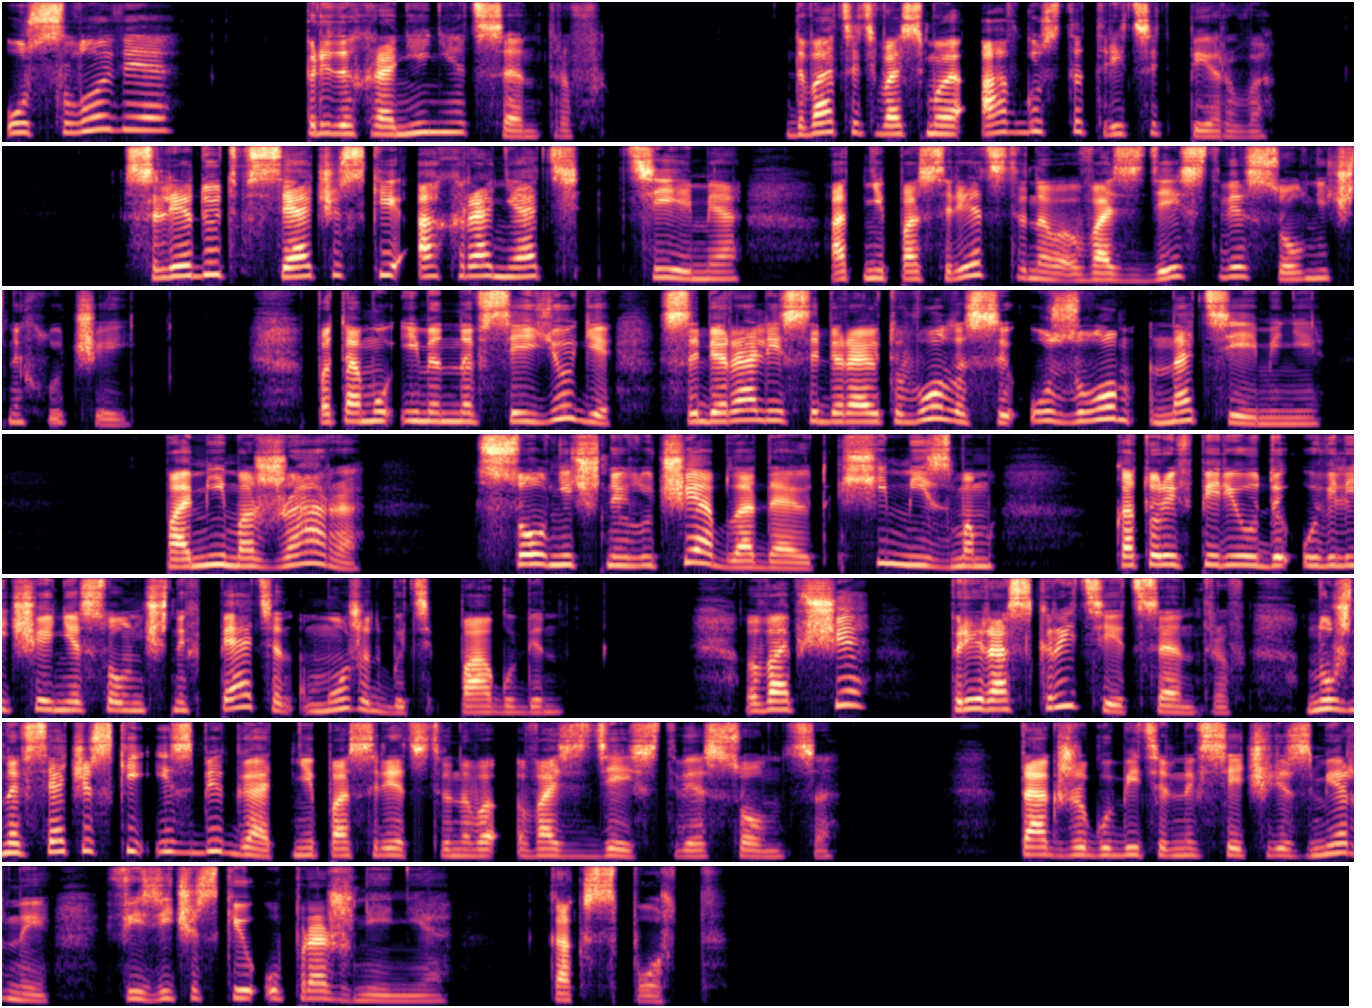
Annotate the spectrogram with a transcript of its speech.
Условия предохранения центров. 28 августа 31. Следует всячески охранять темя от непосредственного воздействия солнечных лучей. Потому именно все йоги собирали и собирают волосы узлом на темени. Помимо жара, солнечные лучи обладают химизмом, который в периоды увеличения солнечных пятен может быть пагубен. Вообще, при раскрытии центров нужно всячески избегать непосредственного воздействия Солнца. Также губительны все чрезмерные физические упражнения, как спорт.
